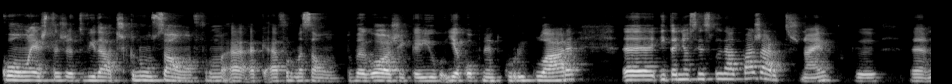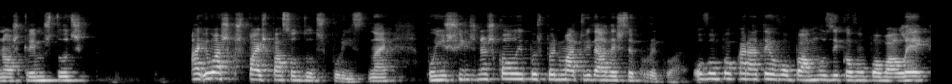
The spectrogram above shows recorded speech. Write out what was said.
com estas atividades que não são a, forma, a, a formação pedagógica e, o, e, a componente curricular uh, e tenham sensibilidade para as artes, não é? Porque uh, nós queremos todos. Ah, eu acho que os pais passam todos por isso, não é? Põem os filhos na escola e depois põem numa atividade extracurricular. Ou vão para o karaté, ou vão para a música, ou vão para o balé,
